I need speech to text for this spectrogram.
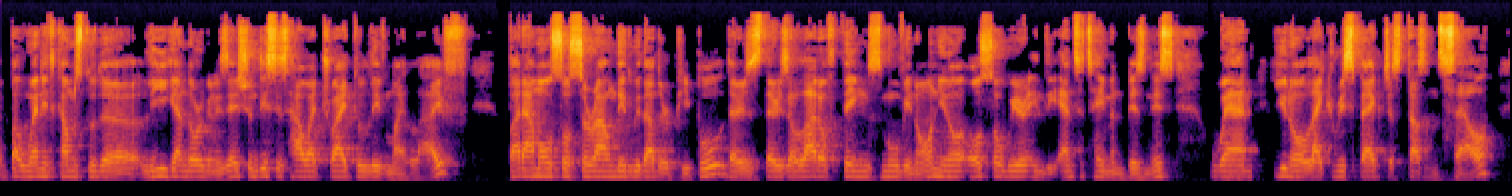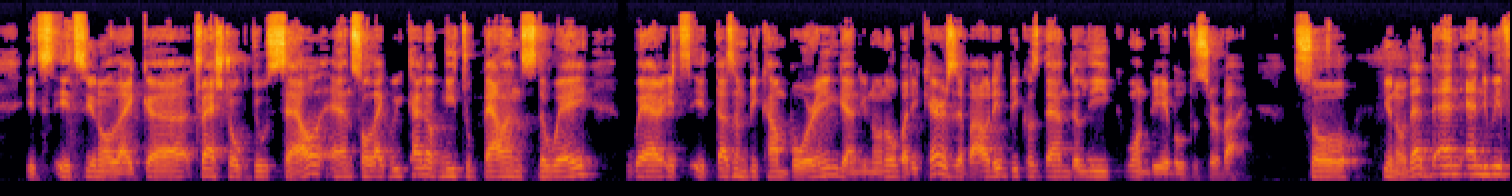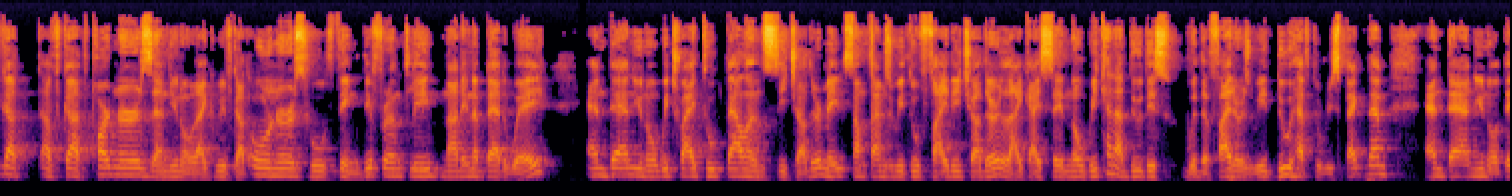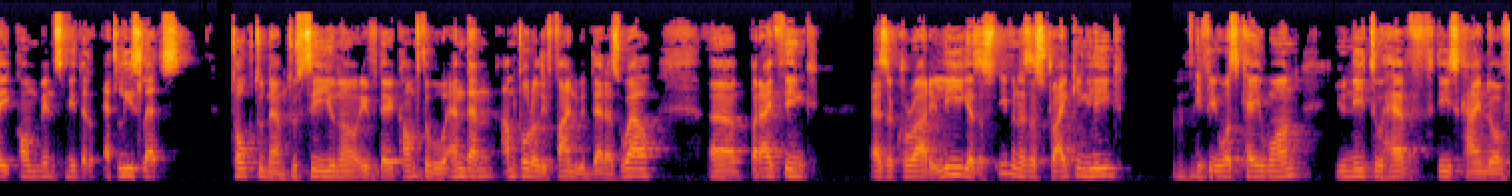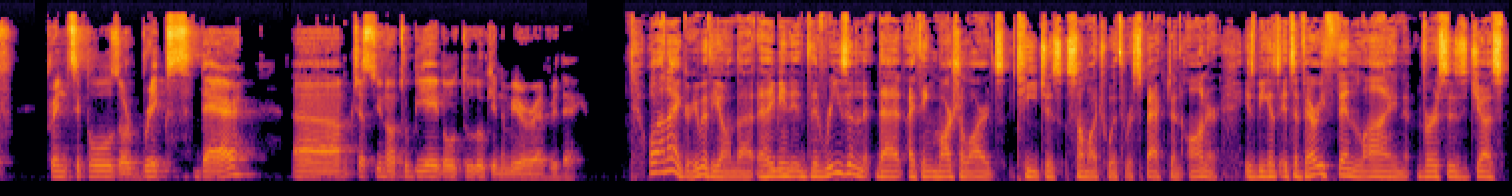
But when it comes to the league and the organization this is how i try to live my life but i'm also surrounded with other people. There's there's a lot of things moving on. You know also we're in the entertainment business when you know like respect just doesn't sell. It's it's you know like uh, trash talk do sell. And so like we kind of need to balance the way where it's it doesn't become boring and you know nobody cares about it because then the league won't be able to survive. So you know that and and we've got i've got partners and you know like we've got owners who think differently not in a bad way. And then you know we try to balance each other. Maybe sometimes we do fight each other. Like i say no we cannot do this with the fighters. We do have to respect them. And then you know they convince me that at least let's talk to them to see you know if they're comfortable. And then i'm totally fine with that as well. Uh, but i think as a karate league as a, even as a striking league Mhm. if it was k1 you need to have these kind of principles or bricks there uh, just you know to be able to look in the mirror every day Well, and I agree with you on that. I mean, the reason that I think martial arts teaches so much with respect and honor is because it's a very thin line versus just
